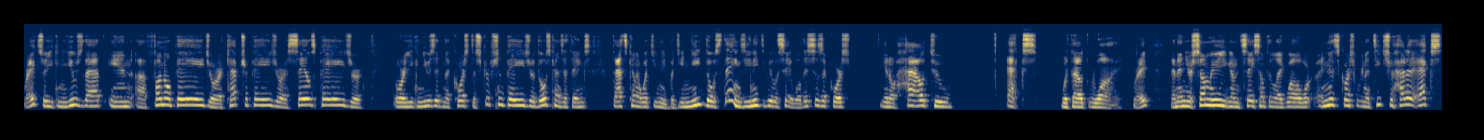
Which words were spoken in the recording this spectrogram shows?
right? So you can use that in a funnel page or a capture page or a sales page or or you can use it in the course description page or those kinds of things. That's kind of what you need. But you need those things. You need to be able to say well this is a course you know how to X without Y right? And then your summary you can say something like well in this course we're going to teach you how to X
